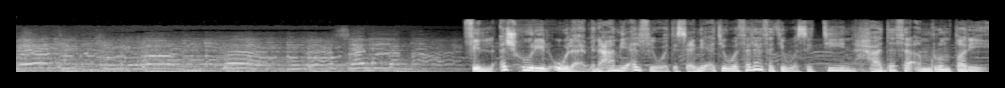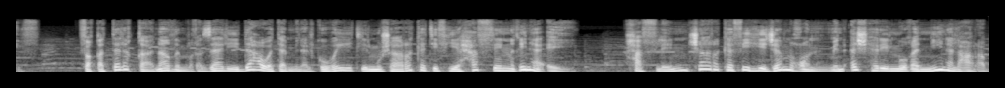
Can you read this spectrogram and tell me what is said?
بيت الجيران سلم. في الأشهر الأولى من عام 1963 حدث أمر طريف فقد تلقى ناظم الغزالي دعوة من الكويت للمشاركة في حفل غنائي. حفل شارك فيه جمع من أشهر المغنين العرب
